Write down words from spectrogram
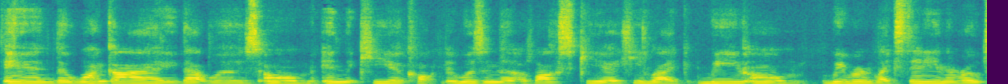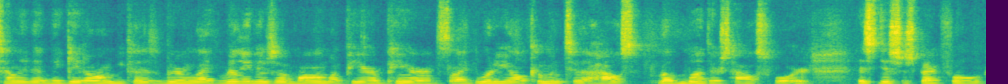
And the one guy that was um in the Kia car, it was in the a box Kia. He like we um we were like standing in the road telling them to get on because we were like really there's a mom up here and parents like what are y'all coming to the house a mother's house for? It's disrespectful.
